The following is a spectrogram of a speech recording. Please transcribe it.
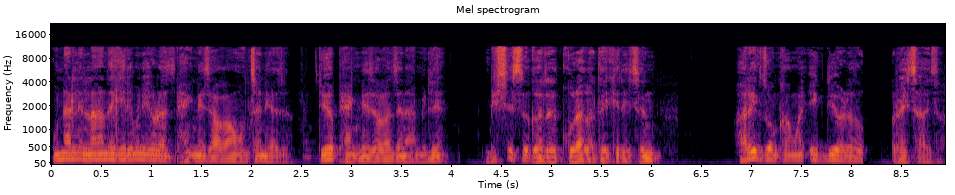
उनीहरूले लाँदाखेरि पनि एउटा फ्याँक्ने जग्गा हुन्छ नि हजुर। त्यो फ्याँक्ने जग्गा चाहिँ हामीले विशेष गरेर कुरा गर्दाखेरि चाहिँ हरेक जग्गामा एक दुईवटा रहेछ हजुर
